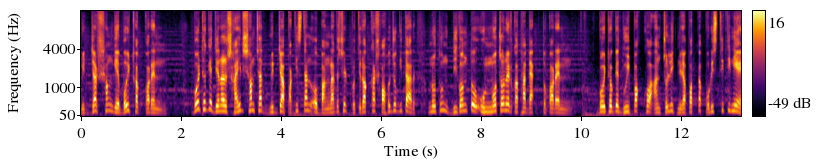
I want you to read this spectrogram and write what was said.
মির্জার সঙ্গে বৈঠক করেন। বৈঠকে জেনারেল শাহির শামসাদ মির্জা পাকিস্তান ও বাংলাদেশের প্রতিরক্ষা সহযোগিতার নতুন দিগন্ত উন্মোচনের কথা ব্যক্ত করেন। বৈঠকে দুই পক্ষ আঞ্চলিক নিরাপত্তা পরিস্থিতি নিয়ে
